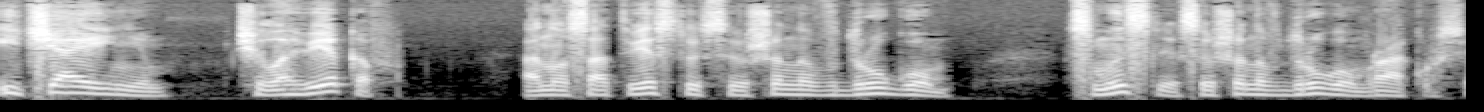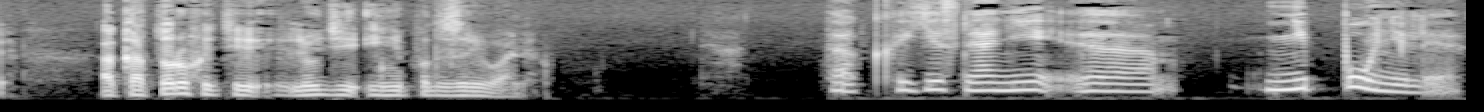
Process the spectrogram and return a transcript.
И чаянием человеков оно соответствует совершенно в другом смысле, совершенно в другом ракурсе, о которых эти люди и не подозревали. Так, если они э, не поняли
